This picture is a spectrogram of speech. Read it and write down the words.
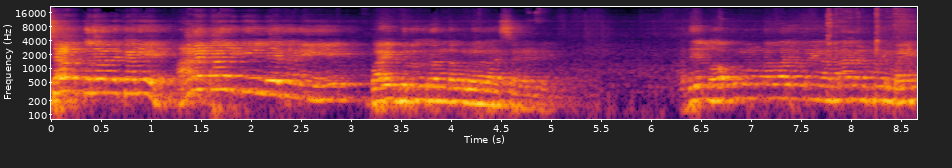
సేవకులను కానీ అనటానికి లేదని బైబిల్ గ్రంథంలో రాశాడండి. అదే లోకం ఉన్న ఎవరైనా అన్నారనుకోండి మైండ్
